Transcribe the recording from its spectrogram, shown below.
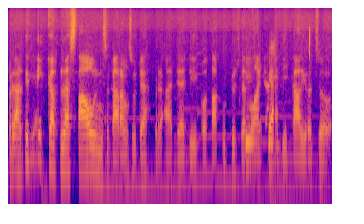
Berarti ya. 13 tahun sekarang sudah berada di kota Kudus dan iya. melayani ya. di Kalirejo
